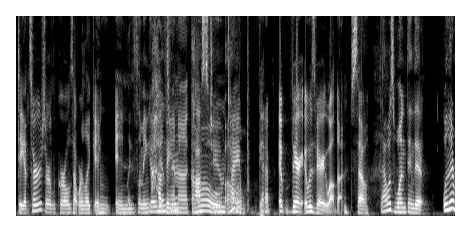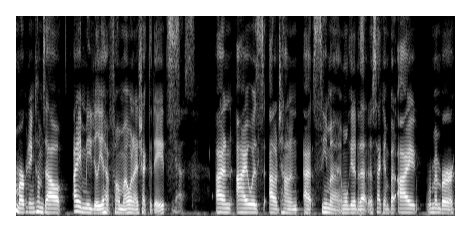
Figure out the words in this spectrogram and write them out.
dancers or girls that were like in in Like flamingo Havana dancer? costume Oh, type get up. It very it was very well done. So That was one thing that when their marketing comes out, I immediately have FOMO when I check the dates. Yes. and I was out of town at SEMA, and we'll get into that in a second. But I remember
